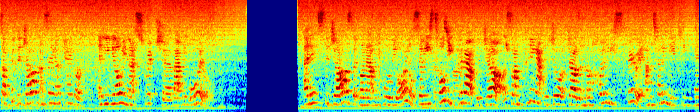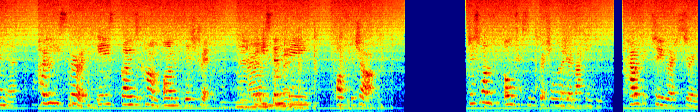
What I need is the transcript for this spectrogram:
So I put the jar and I'm saying, okay, God. And you know in that scripture about the oil. And it's the jars that run out before the oil. So he's told me put out the jars. So I'm putting out the jar- jars and the Holy Spirit, I'm telling you, Team Kenya, the Holy Spirit is going to come on this trip. It is going to be off the chart. Just one Old Testament scripture I want to go back into. Habakkuk 2 verse 3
